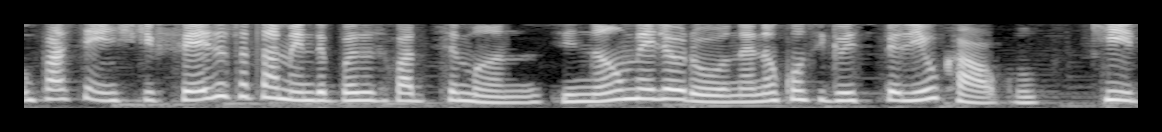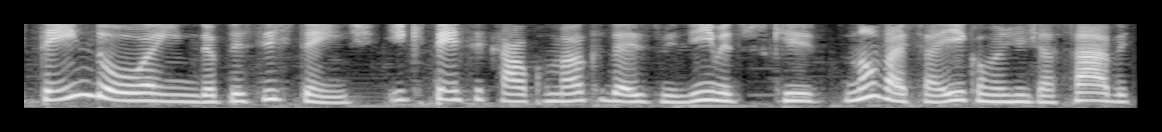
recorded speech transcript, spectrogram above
O paciente que fez o tratamento depois das quatro semanas e não melhorou, né? Não conseguiu expelir o cálculo, que tem dor ainda persistente e que tem esse cálculo maior que 10 milímetros, que não vai sair, como a gente já sabe,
